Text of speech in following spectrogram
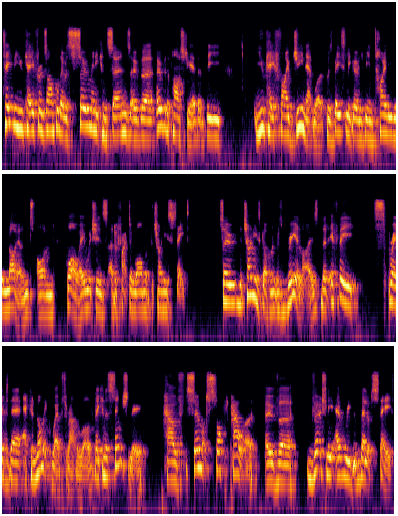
take the UK, for example, there was so many concerns over, over the past year that the UK 5G network was basically going to be entirely reliant on Huawei, which is a de facto arm of the Chinese state. So the Chinese government has realized that if they spread their economic web throughout the world, they can essentially have so much soft power over virtually every developed state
